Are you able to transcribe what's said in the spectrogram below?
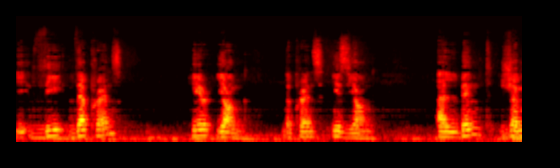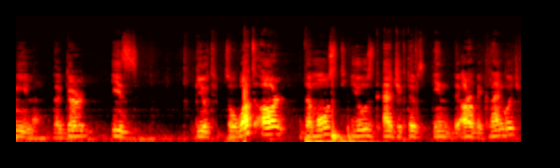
the the prince here, young. The prince is young. Al-bint jamila. The girl is beautiful. So what are the most used adjectives in the Arabic language?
